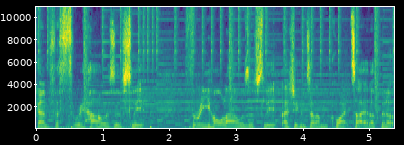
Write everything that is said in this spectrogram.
going for 3 hours of sleep. 3 whole hours of sleep. As you can tell, I'm quite tired, I've been up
